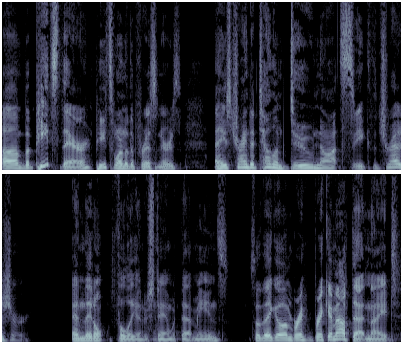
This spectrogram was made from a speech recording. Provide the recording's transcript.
Um, but Pete's there. Pete's one of the prisoners, and he's trying to tell them, "Do not seek the treasure," and they don't fully understand what that means. So they go and break break him out that night.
